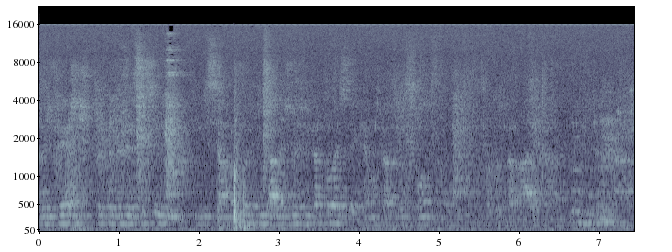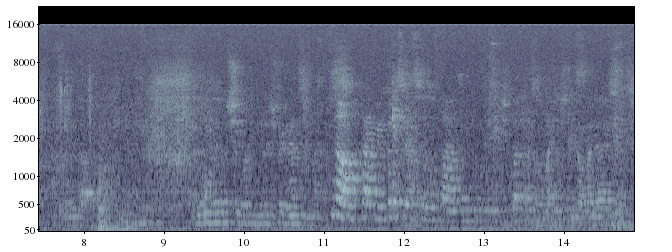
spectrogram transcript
A gente fez, a gente o exercício inicial que foi dados de 2014, que é um caso fontes, né? Só que o trabalho na atualidade. Eu não lembro se chegou a muita diferença, mas. Não, ficaram muito parecidos os resultados, inclusive de 4 anos. Mas a gente tem que avaliar isso.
